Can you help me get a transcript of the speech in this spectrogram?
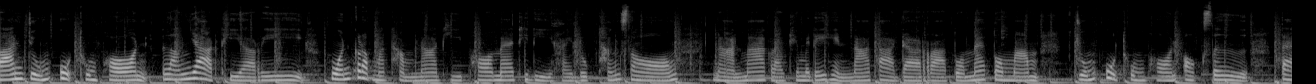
บ้านจุ๋มอุทุมพร หลังหย่าเทียรีหวนกลับมาทำหน้าที่พ่อแม่ที่ดีให้ลูกทั้งสอง นานมากแล้วที่ไม่ได้เห็นหน้าตาดาราตัวแม่ตัวมัมจุ๋มอุทุมพรออกสื่อ แต่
